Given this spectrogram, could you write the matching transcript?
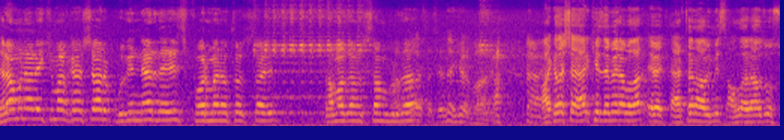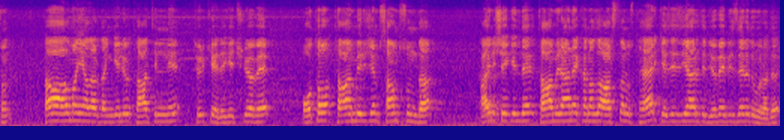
Selamun aleyküm arkadaşlar. Bugün neredeyiz? Formen Otos'tayız. Ramazan Ustam burada. Arkadaşlar sen de gel bari. Arkadaşlar herkese merhabalar. Evet Ertan abimiz Allah razı olsun. Ta Almanyalardan geliyor tatilini Türkiye'de geçiriyor ve oto tamircim Samsun'da aynı şekilde tamirhane kanalı Arslan Usta herkesi ziyaret ediyor ve bizlere de uğradı.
